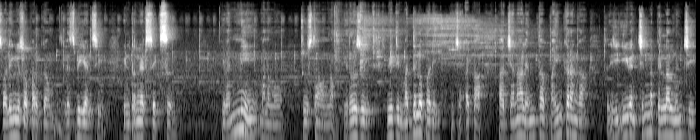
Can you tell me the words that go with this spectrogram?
స్వలింగ స్వపర్గం లెస్బియన్సీ ఇంటర్నెట్ సెక్స్ ఇవన్నీ మనము చూస్తూ ఉన్నాం. ఈరోజు వీటి మధ్యలో పడి జ జనాలు ఎంత భయంకరంగా ఈ- ఈవెన్ చిన్న పిల్లల నుంచి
